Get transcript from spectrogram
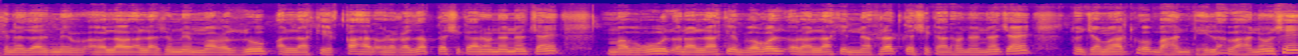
کے نظر میں اللہ اور اللہ میں مغضوب، اللہ کے قہر اور غضب کا شکار ہونا نہ چاہیں، مبغوض اور اللہ کے بغض اور اللہ کی نفرت کا شکار ہونا نہ چاہیں، تو جماعت کو بہن بھیلا بہانوں سے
